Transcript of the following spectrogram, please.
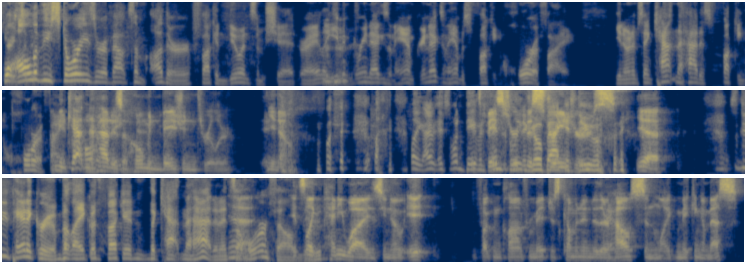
Well, all of these stories are about some other fucking doing some shit, right? Like even Mhm. Green Eggs and Ham. Green Eggs and Ham is fucking horrifying. You know what I'm saying? Cat in the Hat is fucking horrifying. I mean, Cat in the Hat is a home invasion thriller. You know, like, like I, it's one David it's basically Fincher to go back and do strangers. yeah, to do Panic Room, but like with fucking the Cat in the Hat, and it's Yeah. a horror film. it's dude. like Pennywise. You know, it fucking clown from it just coming into their Yeah. house and like making a mess.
